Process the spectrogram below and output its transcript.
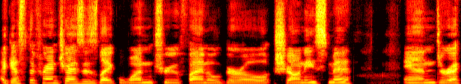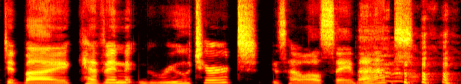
I guess the franchise is like one true final girl, Shawnee Smith, and directed by Kevin Greutert, is how I'll say that. Um,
